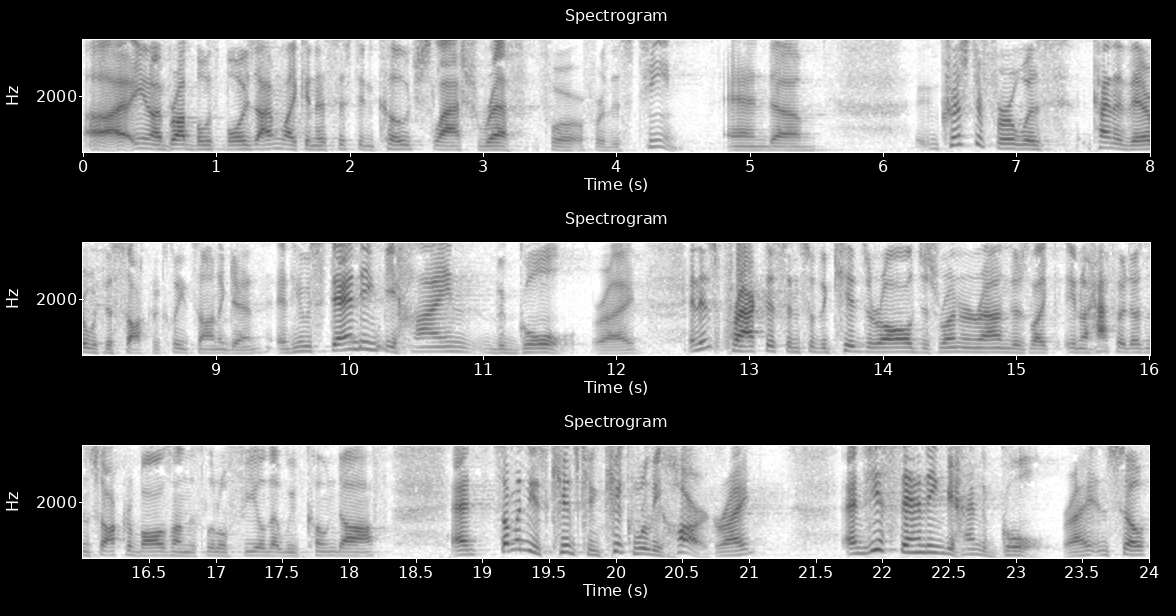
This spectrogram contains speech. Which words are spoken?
uh, you know, I brought both boys. I'm like an assistant coach slash ref for, for this team. And um, Christopher was kind of there with his soccer cleats on again, and he was standing behind the goal, right? And it's practice, and so the kids are all just running around. There's like, you know, half a dozen soccer balls on this little field that we've coned off. And some of these kids can kick really hard, right? And he's standing behind the goal, right? And so,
